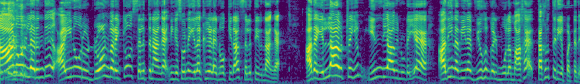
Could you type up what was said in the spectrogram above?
நானூறுல இருந்து ஐநூறு ட்ரோன் வரைக்கும் செலுத்தினாங்க. நீங்க சொன்ன இலக்குகளை நோக்கி தான் செலுத்தி இருந்தாங்க. அதை எல்லாவற்றையும் இந்தியாவினுடைய அதிநவீன வியூகங்கள் மூலமாக தகர்த்தெறியப்பட்டது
